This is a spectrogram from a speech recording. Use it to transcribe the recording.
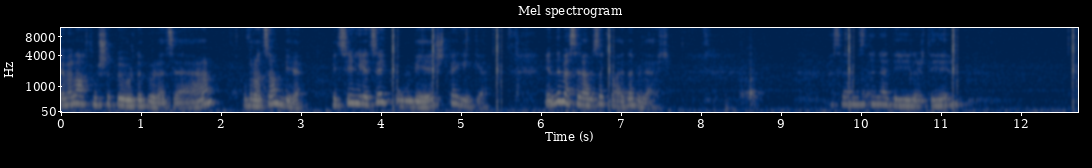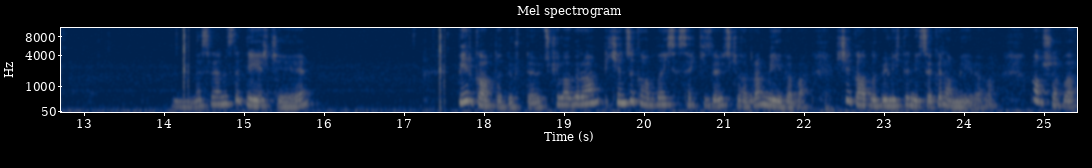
Deməli 60-ı 4-ə böləcəm, vuracam 1-ə. Neçə eləyəcək? 15 dəqiqə. İndi məsələmizə qayıda bilərik. Məsələmizdə nə deyilirdi? Məsələmizdə deyir ki, bir qabda 4-də 3 kiloqram, ikinci qabda isə 8-də 3 kiloqram meyvə var. İki qabda birlikdə neçə qram meyvə var? Bax uşaqlar,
